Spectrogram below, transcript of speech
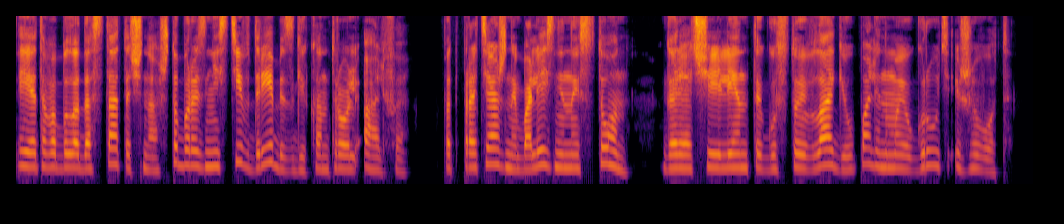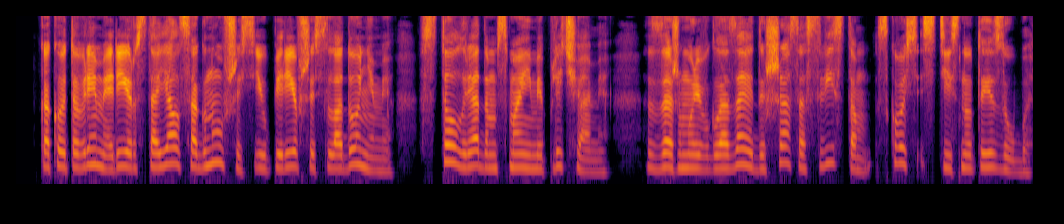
и этого было достаточно, чтобы разнести вдребезги контроль Альфы. Под протяжный болезненный стон горячие ленты густой влаги упали на мою грудь и живот. Какое-то время Риер стоял, согнувшись и уперевшись ладонями в стол рядом с моими плечами, зажмурив глаза и дыша со свистом сквозь стиснутые зубы.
